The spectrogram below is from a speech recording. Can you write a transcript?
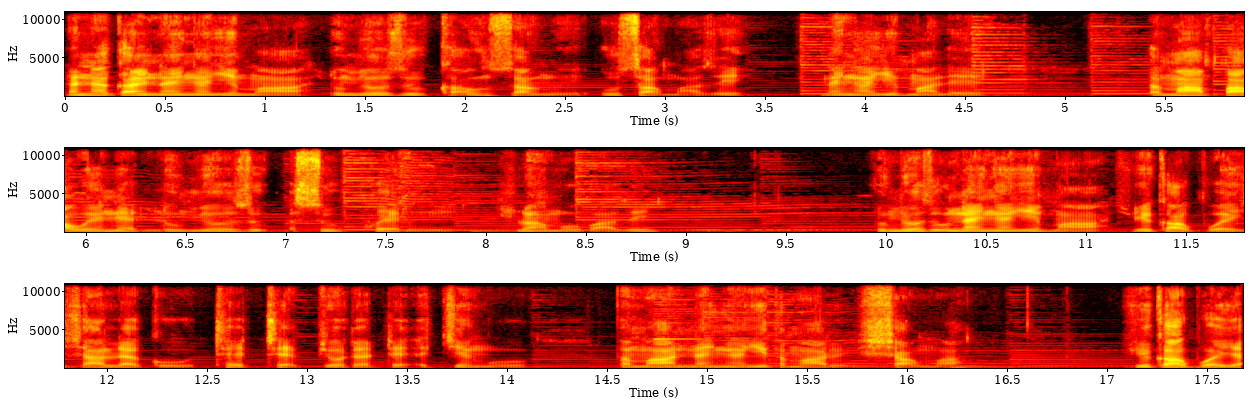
လက်နက်ကင်နိုင်ငံရေးမှာလူမျိုးစုခေါင်းဆောင်တွေဥဆောင်ပါစေနိုင်ငံရေးမှာလည်း ဗမာပါဝင်တဲ့လူမျိုးစုအစုဖွဲ့တွေလွှမ်းမိုးပါစေလူမျိုးစုနိုင်ငံရေးမှာရွေးကောက်ပွဲရလဒ်ကိုထက်ထက်ပြောတတ်တဲ့အကျင့်ကိုဗမာနိုင်ငံရေးသမားတွေရှောင်ပါရွေးကောက်ပွဲရ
